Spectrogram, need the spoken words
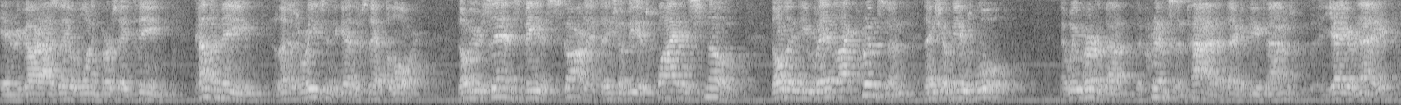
in regard to Isaiah 1 and verse 18. Come to me, and let us reason together, saith the Lord. Though your sins be as scarlet, they shall be as white as snow. Though they be red like crimson, they shall be as wool. Now we've heard about the crimson tide, I think, a few times, yea or nay.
